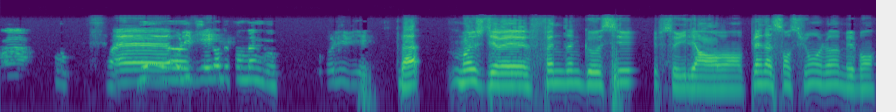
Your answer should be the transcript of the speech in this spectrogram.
Ah. Ouais. Euh, Mais, Olivier. de Fandango. Olivier. Bah, moi je dirais Fandango aussi, parce qu'il est en, en pleine ascension là, mais bon,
